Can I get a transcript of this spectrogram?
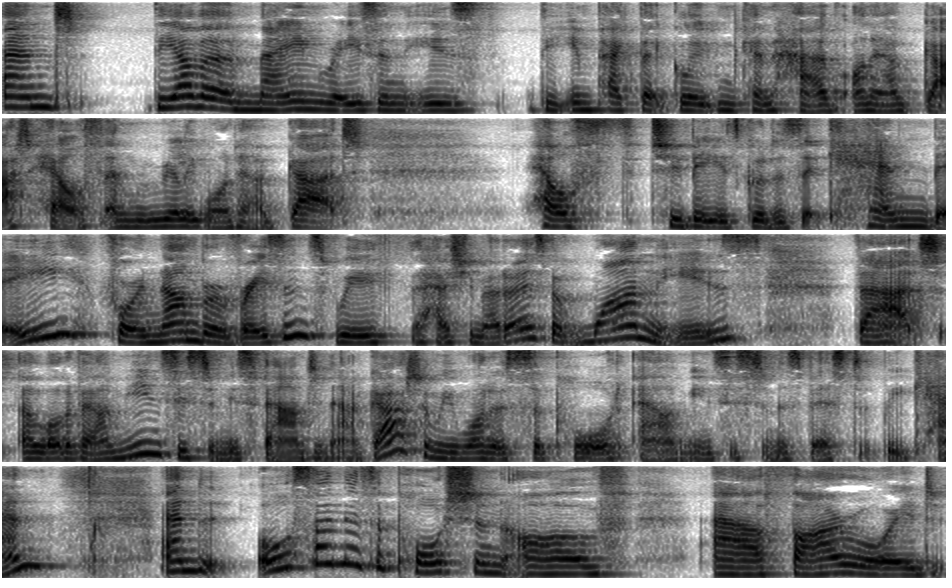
and the other main reason is the impact that gluten can have on our gut health and we really want our gut health to be as good as it can be for a number of reasons with Hashimoto's but one is that a lot of our immune system is found in our gut and we want to support our immune system as best as we can. And also, there's a portion of our thyroid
